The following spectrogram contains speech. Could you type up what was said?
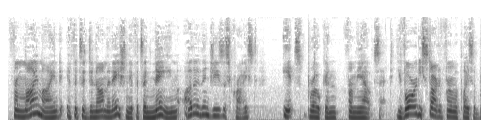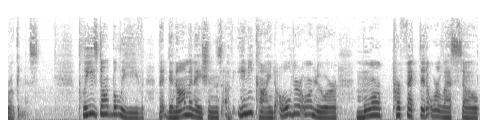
From my mind, if it's a denomination, if it's a name other than Jesus Christ, it's broken from the outset. You've already started from a place of brokenness. Please don't believe that denominations of any kind, older or newer, more perfected or less so,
